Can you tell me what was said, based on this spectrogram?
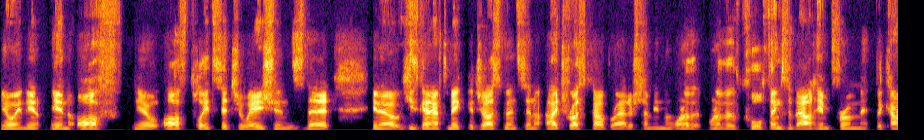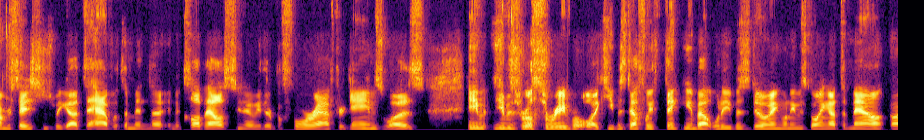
you know, in, in off, you know, off plate situations that, you know, he's to have to make adjustments. And I trust Kyle Bradish. I mean, one of the one of the cool things about him from the conversations we got to have with him in the in the clubhouse, you know, either before or after games, was he he was real cerebral. Like he was definitely thinking about what he was doing when he was going out the mount uh,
